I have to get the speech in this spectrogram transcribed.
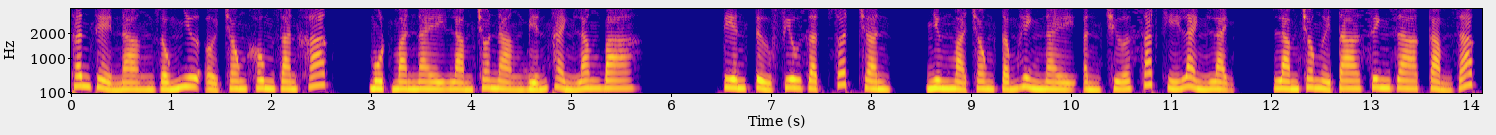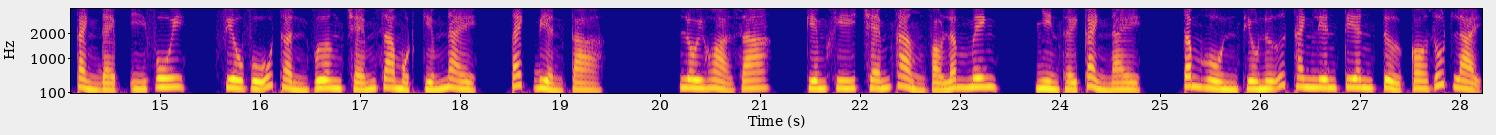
thân thể nàng giống như ở trong không gian khác, một màn này làm cho nàng biến thành lăng ba. Tiên tử phiêu giật xuất trần, nhưng mà trong tấm hình này ẩn chứa sát khí lạnh lạnh, làm cho người ta sinh ra cảm giác cảnh đẹp ý vui. Phiêu vũ thần vương chém ra một kiếm này, tách biển cả. Lôi hỏa ra, kiếm khí chém thẳng vào lâm minh, nhìn thấy cảnh này, tâm hồn thiếu nữ thanh liên tiên tử co rút lại,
